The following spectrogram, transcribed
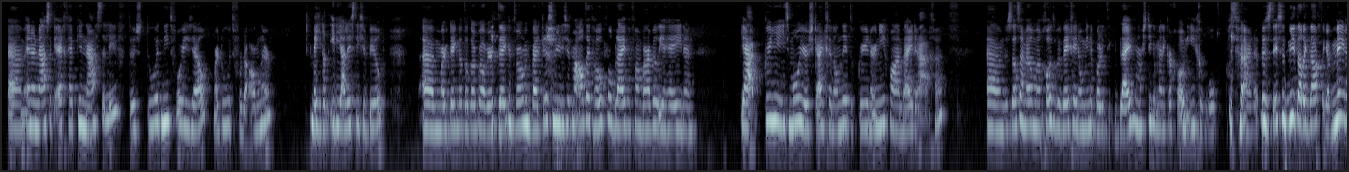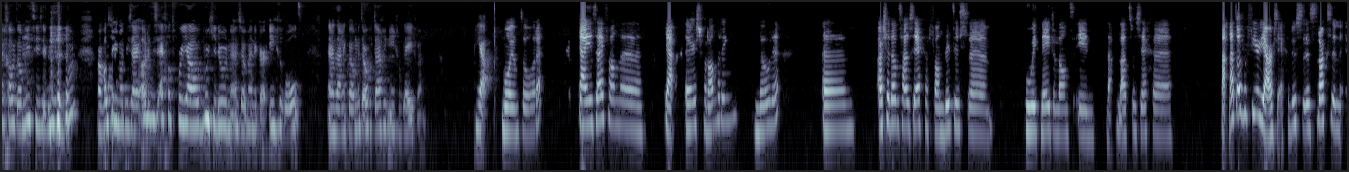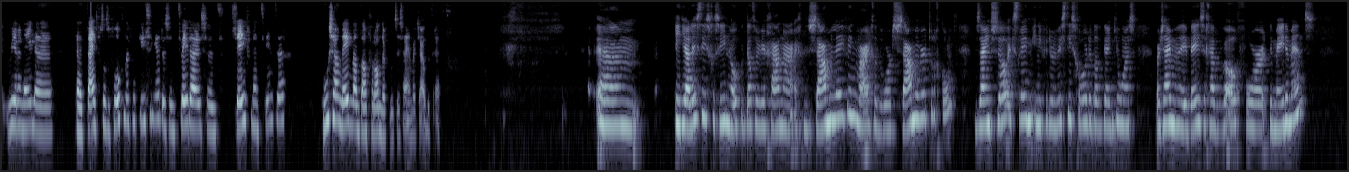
Um, en daarnaast ook echt heb je naaste lief. Dus doe het niet voor jezelf, maar doe het voor de ander. Een beetje dat idealistische beeld. Um, maar ik denk dat dat ook wel weer tekent waarom ik bij de ChristenUnie zit. Maar altijd hoopvol blijven van waar wil je heen. En ja, kun je iets mooiers krijgen dan dit? Of kun je er in ieder geval aan bijdragen? Um, dus dat zijn wel mijn grote bewegingen om in de politiek te blijven. Maar stiekem ben ik er gewoon ingerold, als het ware. Dus het is het niet dat ik dacht, ik heb mega grote ambities, ik moet het doen. Maar was er iemand die zei, oh, dit is echt wat voor jou, moet je doen. En zo ben ik er ingerold. En uiteindelijk wel met overtuiging ingebleven. Ja. Mooi om te horen. Ja, je zei van, uh, ja, er is verandering nodig. Uh, als je dan zou zeggen van, dit is uh, hoe ik Nederland in nou, laten we zeggen, nou, laten we over vier jaar zeggen. Dus uh, straks een, weer een hele uh, tijd tot de volgende verkiezingen. Dus in 2027. Hoe zou Nederland dan veranderd moeten zijn wat jou betreft? Um, idealistisch gezien hoop ik dat we weer gaan naar echt een samenleving waar echt het woord samen weer terugkomt. We zijn zo extreem individualistisch geworden dat ik denk, jongens, Waar zijn we mee bezig? Hebben we oog voor de medemens?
